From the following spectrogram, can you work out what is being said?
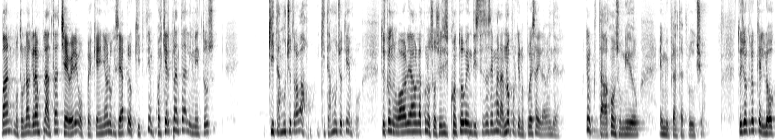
van, montar una gran planta, chévere o pequeña o lo que sea, pero quita tiempo. Cualquier planta de alimentos quita mucho trabajo y quita mucho tiempo. Entonces, cuando uno va a hablar con los socios, ¿cuánto vendiste esta semana? No, porque no puedes salir a vender. Porque estaba consumido en mi planta de producción. Entonces, yo creo que lo,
